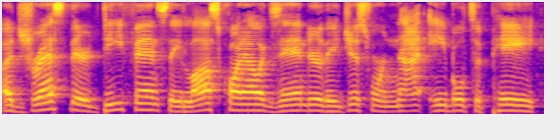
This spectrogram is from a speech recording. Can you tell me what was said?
addressed their defense. They lost Kwon Alexander. They just were not able to pay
